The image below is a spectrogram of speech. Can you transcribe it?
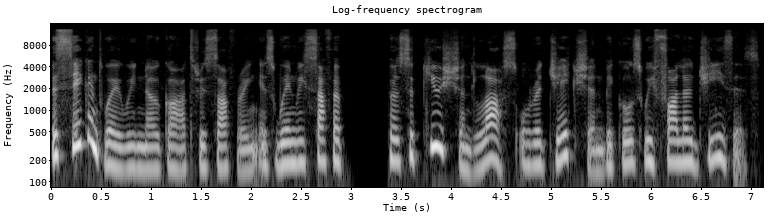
The second way we know God through suffering is when we suffer persecution, loss, or rejection because we follow Jesus.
